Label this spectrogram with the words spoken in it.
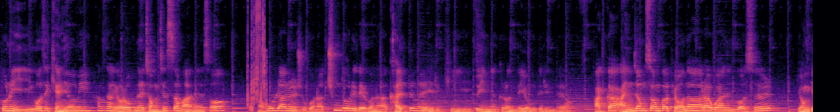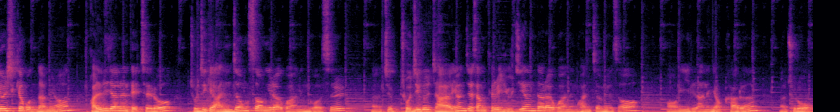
또는 이것의 개념이 항상 여러분의 정체성 안에서 어, 혼란을 주거나 충돌이 되거나 갈등을 일으킬 수 있는 그런 내용들인데요. 아까 안정성과 변화라고 하는 것을 연결시켜 본다면 관리자는 대체로 조직의 안정성이라고 하는 것을 어, 즉 조직을 잘 현재 상태를 유지한다라고 하는 관점에서 어, 일을 하는 역할은 어, 주로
